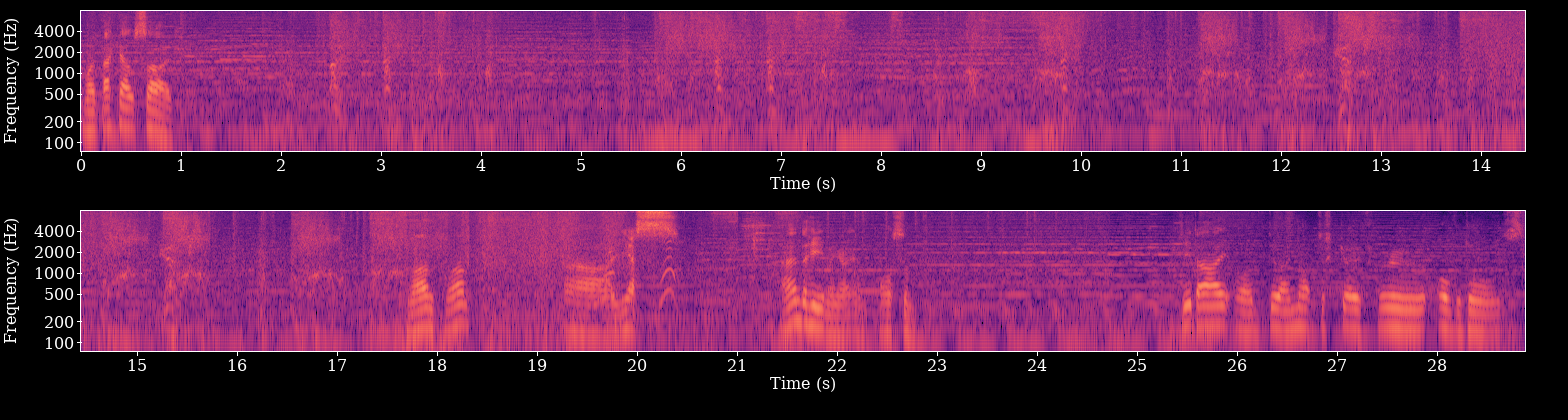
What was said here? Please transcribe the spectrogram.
Am I back outside? Come on, come on. Ah, yes. And a healing item. Awesome. Did I or did I not just go through all the doors?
